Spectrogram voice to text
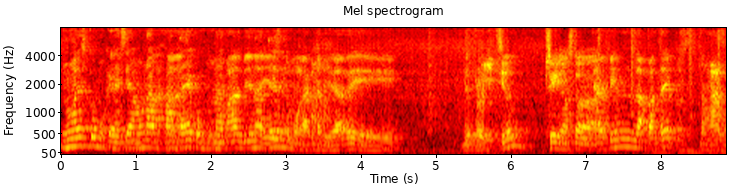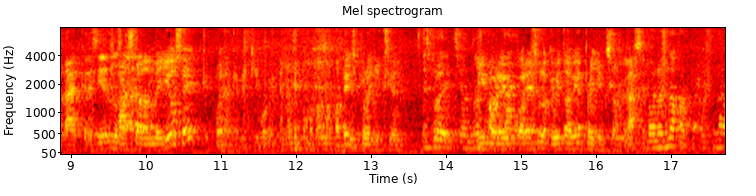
No es como que sea una ajá, pantalla como una Más bien una ahí es como la calidad de, de proyección. Sí, Al hasta, fin la pantalla pues nomás va creciendo. o sea, hasta donde yo sé, que pueda que me equivoque, que no es como todas las es pantallas. proyección. Es proyección, no y es por, pantalla. por eso lo que vi todavía proyección láser. Bueno, es una, pantalla, es una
